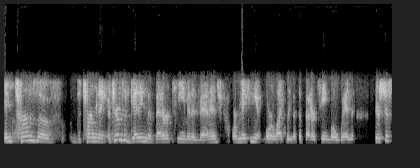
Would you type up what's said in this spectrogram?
in terms of determining, in terms of getting the better team an advantage or making it more likely that the better team will win, there's just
